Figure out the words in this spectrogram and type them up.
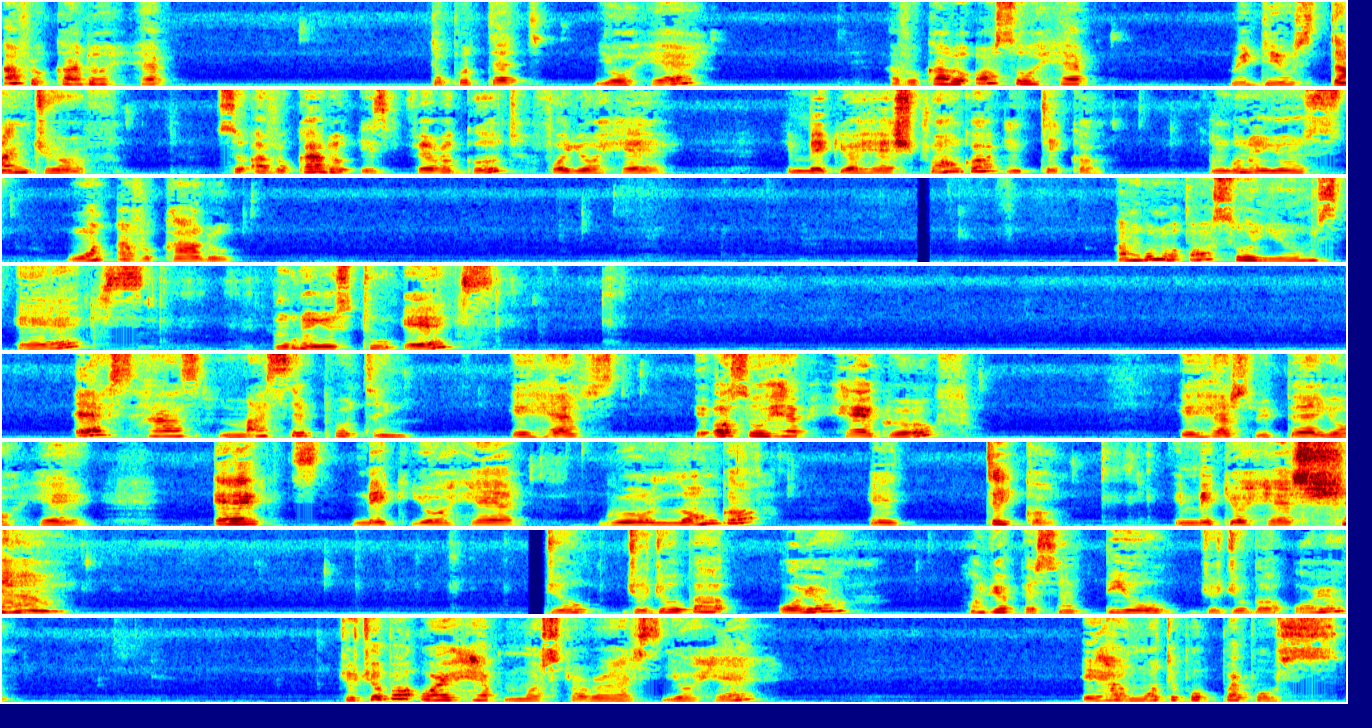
Avocado help to protect your hair. Avocado also help reduce dandruff. So avocado is very good for your hair. It make your hair stronger and thicker. I'm going to use one avocado. I'm going to also use eggs. I'm going to use two eggs. Eggs has massive protein. It helps, it also helps hair growth. It helps repair your hair. Eggs make your hair grow longer and thicker. It make your hair shine. Jo jojoba oil, 100% pure jojoba oil. Jojoba oil help moisturize your hair. It have multiple purpose.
